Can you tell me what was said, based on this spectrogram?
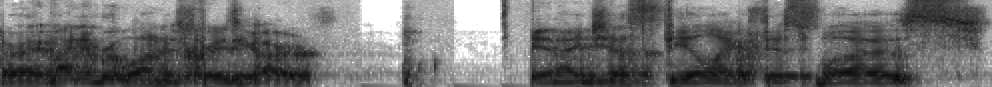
All right, my number one is Crazy Heart, and I just feel like this was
